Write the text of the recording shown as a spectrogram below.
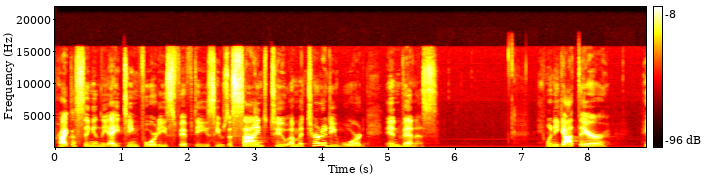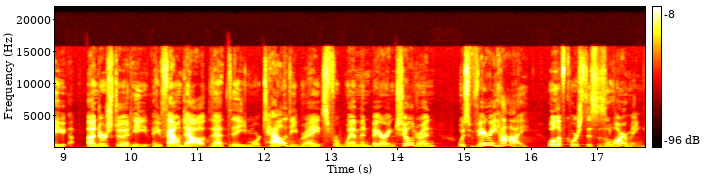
practicing in the 1840s, 50s. He was assigned to a maternity ward in Venice. When he got there, he understood, he, he found out that the mortality rates for women bearing children was very high. Well, of course, this is alarming.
